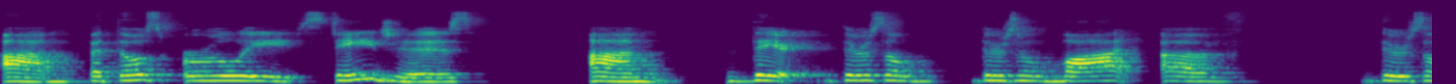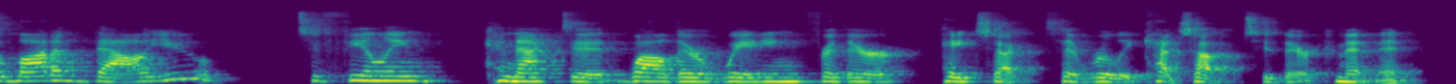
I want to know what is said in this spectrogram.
Um, but those early stages, um, there there's a there's a lot of there's a lot of value to feeling connected while they're waiting for their paycheck to really catch up to their commitment.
